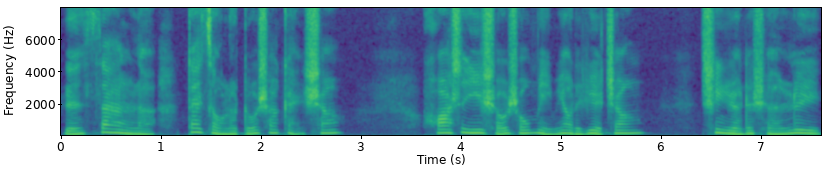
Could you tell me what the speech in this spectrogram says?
人散了，带走了多少感伤？花是一首首美妙的乐章，沁人的旋律，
